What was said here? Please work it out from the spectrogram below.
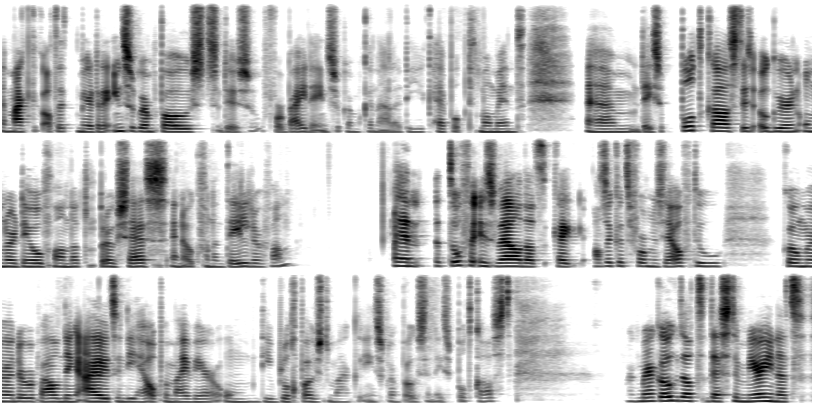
maak ik altijd meerdere Instagram posts. Dus voor beide Instagram kanalen die ik heb op dit moment. Um, deze podcast is ook weer een onderdeel van dat proces en ook van het delen ervan. En het toffe is wel dat, kijk, als ik het voor mezelf doe, komen er bepaalde dingen uit en die helpen mij weer om die blogpost te maken, Instagram post en deze podcast. Maar ik merk ook dat des te meer je het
